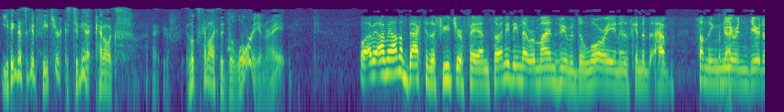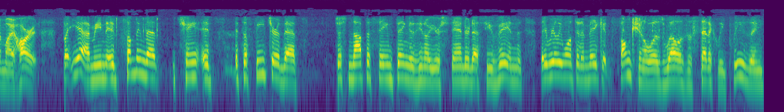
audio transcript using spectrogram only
you think that's a good feature? Because to me, that kind of looks it looks kind of like the DeLorean, right? Well, I mean, I mean, I'm a Back to the Future fan, so anything that reminds me of a DeLorean is going to have something Okay. near and dear to my heart. But yeah, I mean, it's something that change. It's it's a feature that's just not the same thing as you know your standard SUV, and they really wanted to make it functional as well as aesthetically pleasing.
